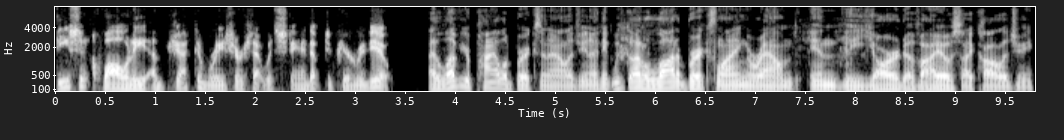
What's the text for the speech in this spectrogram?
decent quality, objective research that would stand up to peer review. I love your pile of bricks analogy, and I think we've got a lot of bricks lying around in the yard of IO psychology.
